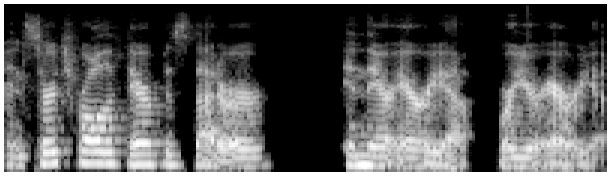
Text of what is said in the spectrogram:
and search for all the therapists that are in their area or your area.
